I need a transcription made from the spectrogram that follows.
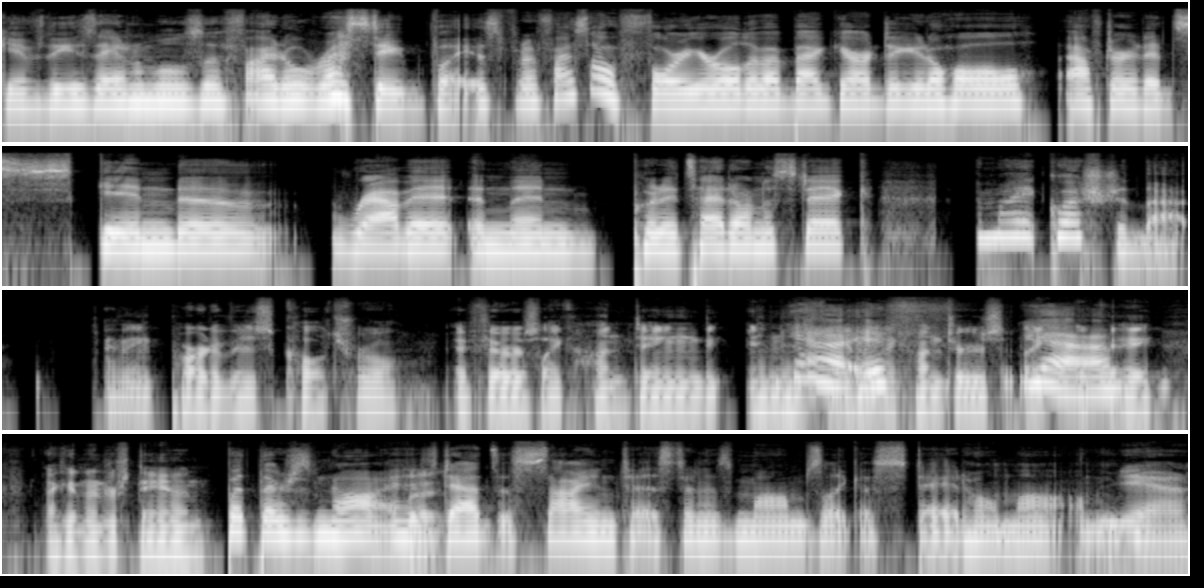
give these animals a final resting place. But if I saw a four year old in my backyard digging a hole after it had skinned a rabbit and then put its head on a stick, I might question that. I think part of it is cultural. If there was like hunting in his Yeah, family, like hunters, like yeah. okay, I can understand. But there's not. His But- dad's a scientist and his mom's like a stay at home mom. Yeah.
